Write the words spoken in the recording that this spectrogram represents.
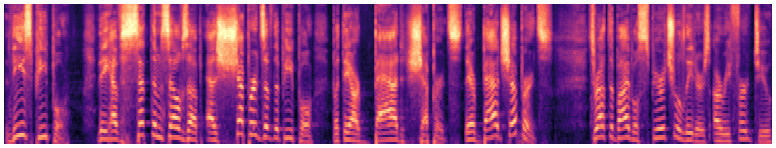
These people, they have set themselves up as shepherds of the people, but they are bad shepherds. They are bad shepherds. Throughout the Bible, spiritual leaders are referred to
